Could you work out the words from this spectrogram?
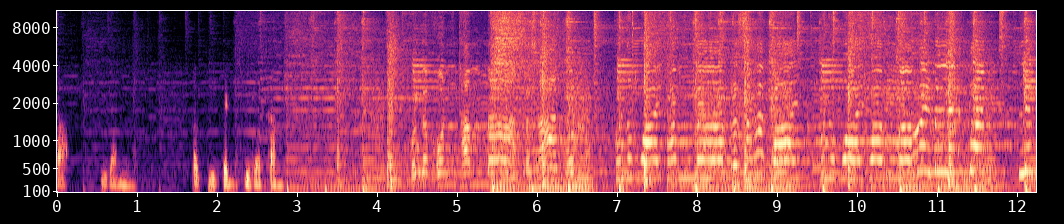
ปะอีกอันหนึ่งก็คือเป็นกิจกรรม คนกับคนทำนาประสาคนคนกับควายทำนาประสาควายคนกับควายความหมายมันลึกลับลึก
